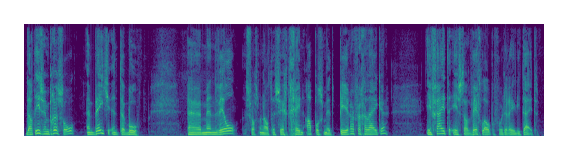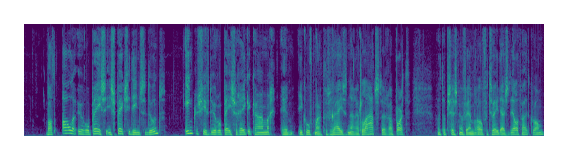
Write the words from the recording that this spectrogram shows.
Dat is in Brussel een beetje een taboe. Uh, men wil, zoals men altijd zegt, geen appels met peren vergelijken. In feite is dat weglopen voor de realiteit. Wat alle Europese inspectiediensten doen, inclusief de Europese Rekenkamer... en ik hoef maar te verwijzen naar het laatste rapport... wat op 6 november over 2011 uitkwam...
